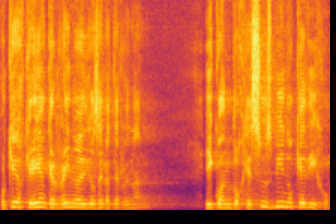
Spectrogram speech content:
Porque ellos creían que el reino de Dios era terrenal. Y cuando Jesús vino, ¿qué dijo?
